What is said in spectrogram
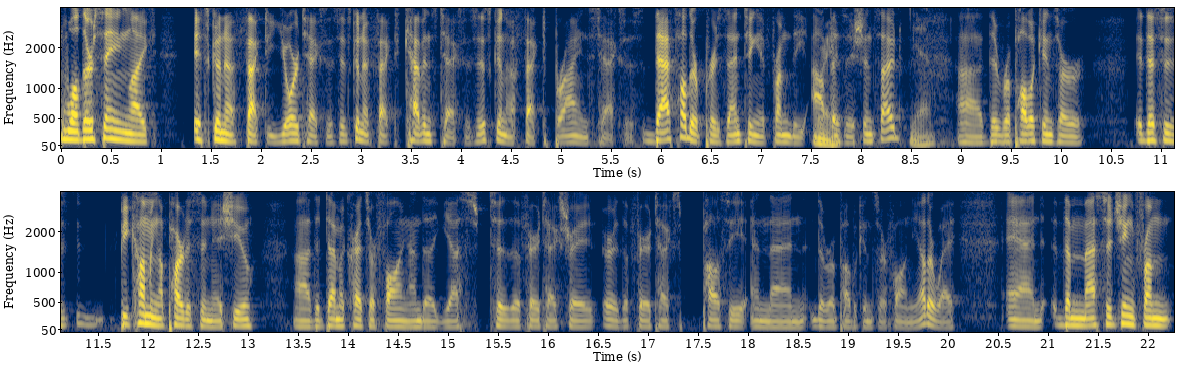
Well, they're saying like it's going to affect your taxes. It's going to affect Kevin's taxes. It's going to affect Brian's taxes. That's how they're presenting it from the opposition side. Yeah. Uh, the Republicans are. This is becoming a partisan issue. Uh, the Democrats are falling on the yes to the fair tax trade or the fair tax policy, and then the Republicans are falling the other way. And the messaging from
